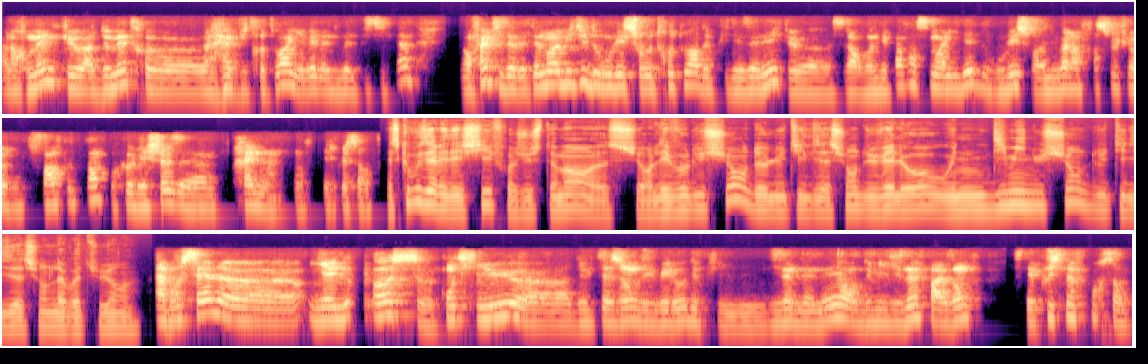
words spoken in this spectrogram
alors même qu'à deux mètres euh, du trottoir, il y avait la nouvelle piste cyclable. En fait, ils avaient tellement l'habitude de rouler sur le trottoir depuis des années que euh, ça leur venait pas forcément à l'idée de rouler sur la nouvelle infrastructure. Donc, il faut un peu de temps pour que les choses euh, prennent, en quelque sorte. Est-ce que vous avez des chiffres justement sur l'évolution de l'utilisation du vélo ou une diminution de l'utilisation de la voiture? À Bruxelles, il y a une hausse continue de l'utilisation du vélo depuis une dizaine d'années. En 2019, par exemple, c'était plus 9%.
